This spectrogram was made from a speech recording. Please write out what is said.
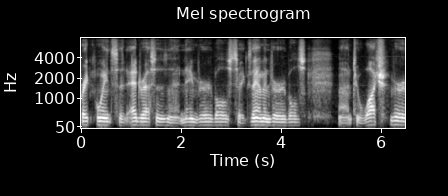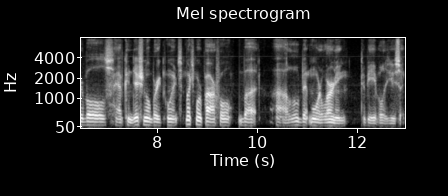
breakpoints at addresses and name variables, to examine variables, uh, to watch variables, have conditional breakpoints. Much more powerful, but uh, a little bit more learning to be able to use it.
